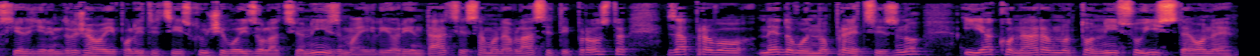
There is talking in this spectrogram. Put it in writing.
Sjedinjenim državama i politici isključivo izolacionizma ili orijentacije samo na vlastiti prostor, zapravo nedovoljno precizno, iako naravno to nisu iste one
